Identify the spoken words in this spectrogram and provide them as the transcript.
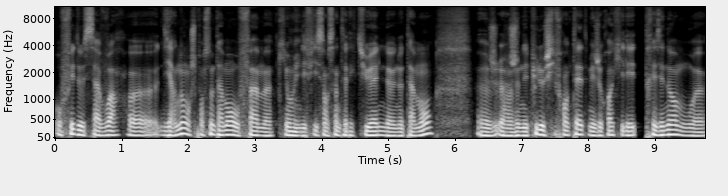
au fait de savoir dire non. Je pense notamment aux femmes qui ont une déficience intellectuelle notamment. Euh, je, je n'ai plus le chiffre en tête, mais je crois qu'il est très énorme où euh,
